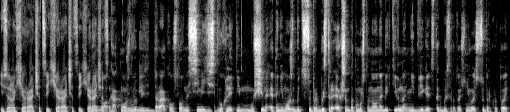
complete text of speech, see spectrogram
и все равно херачатся, и херачатся, и херачатся. Не, ну а как может выглядеть драка, условно, 72-летний мужчина? Это не может быть супер быстрый экшен, потому что ну, он объективно не двигается так быстро, то есть у него есть супер крутой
